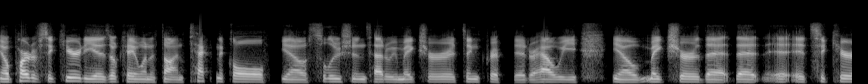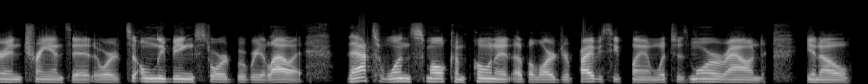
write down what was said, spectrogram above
you know part of security is okay when it's on technical you know solutions how do we make sure it's encrypted or how we you know make sure that that it's secure in transit or it's only being stored where we allow it that's one small component of a larger privacy plan which is more around you know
